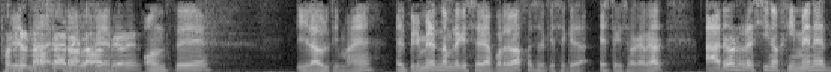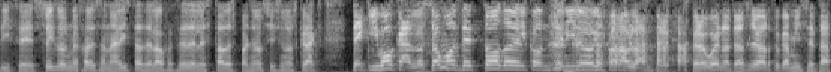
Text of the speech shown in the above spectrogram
Poner una hoja de reclamaciones. 11. Y la última, ¿eh? El primer nombre que se vea por debajo es el que se queda. Este que se va a cargar. Aarón Resino Jiménez dice: Sois los mejores analistas de la OFC del Estado español, sois unos cracks. Te equivocas, lo somos de todo el contenido hispanohablante. Pero bueno, te vas a llevar tu camiseta.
